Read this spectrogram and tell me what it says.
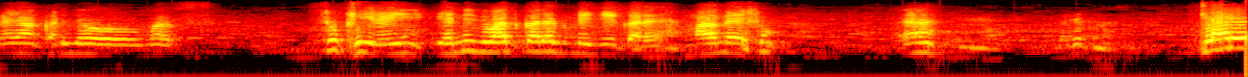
દયા કરજો બસ. સુખી રહી. એની જ વાત કરે કે બીજી કરે? માગે શું? ત્યારે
